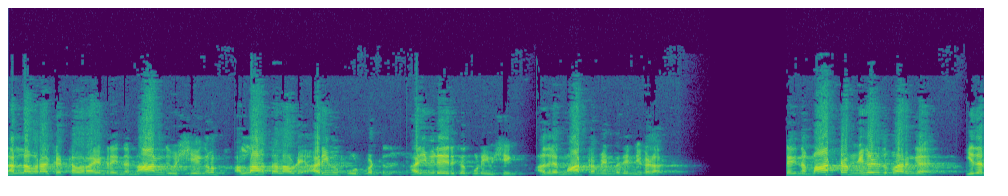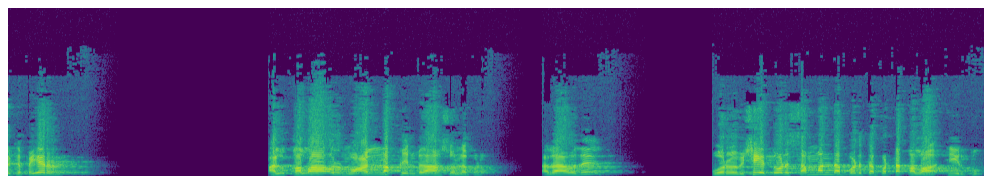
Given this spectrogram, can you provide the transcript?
நல்லவரா கெட்டவரா என்ற இந்த நான்கு விஷயங்களும் அல்லாஹாலாவுடைய அறிவுக்கு உட்பட்டது. அறிவிலே இருக்கக்கூடிய விஷயங்கள். அதுல மாற்றம் என்பதே நிகழாது. சரி இந்த மாற்றம் நிகழ்ந்து பாருங்க. இதற்கு பெயர் அல் கலாஉல் முல்லக் என்பதாக சொல்லப்படும். அதாவது ஒரு விஷயத்தோடு சம்பந்தப்படுத்தப்பட்ட கலா தீர்ப்பு.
